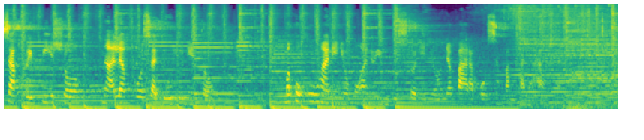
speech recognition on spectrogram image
Sakripisyo na alam po sa dulo nito, makukuha ninyo kung ano yung gusto ninyo na para po sa pangkalahatan.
